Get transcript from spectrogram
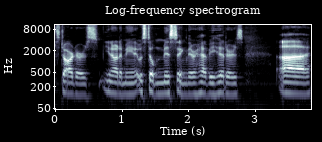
starters. You know what I mean? It was still missing their heavy hitters. Uh,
